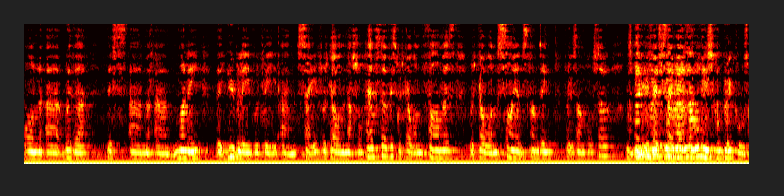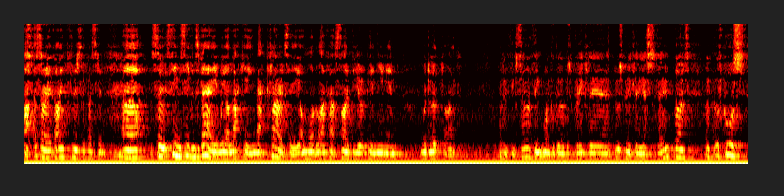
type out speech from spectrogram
on uh, whether this um, um, money that you believe would be um, saved would go on the National Health Service, would go on farmers, would go on science funding, for example. So I There's it'd be fair to say around we're for all these great causes. Uh, sorry, if I finish the question. Uh, so it seems even today we are lacking that clarity on what life outside the European Union would look like. I don't think so. I think Michael Gove was pretty clear. It was pretty clear yesterday. But of, of course,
